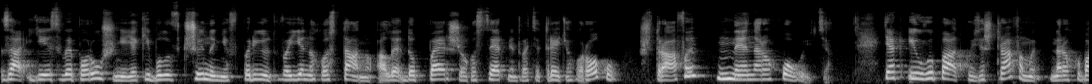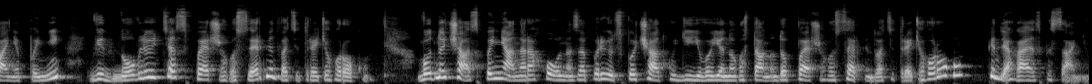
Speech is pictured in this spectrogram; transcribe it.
за ЄСВ порушення, які були вчинені в період воєнного стану, але до 1 серпня 2023 року штрафи не нараховуються. Як і у випадку зі штрафами, нарахування пені відновлюється з 1 серпня 2023 року. Водночас пеня нарахована за період з початку дії воєнного стану до 1 серпня 2023 року підлягає списанню.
